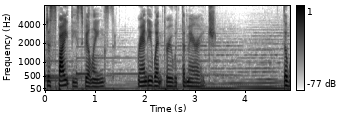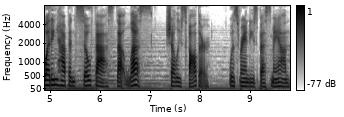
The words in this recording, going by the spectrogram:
Despite these feelings, Randy went through with the marriage. The wedding happened so fast that Les, Shelley's father, was Randy's best man.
